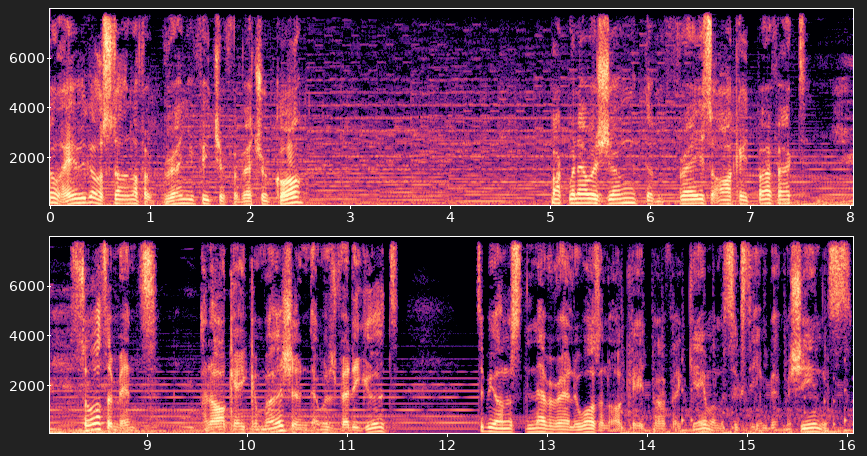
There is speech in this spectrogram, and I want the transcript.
So here we go, starting off a brand new feature for Retro Core. Back when I was young, the phrase arcade perfect sort of meant an arcade conversion that was very good. To be honest, there never really was an arcade perfect game on the 16-bit machines.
